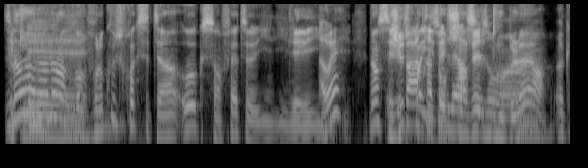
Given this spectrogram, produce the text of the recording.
Non, non, non, pour, le coup, je crois que c'était un hoax en fait. Il, est. Ah ouais Non, c'est juste qu'ils ont changé le doubleur. Hein. Ok.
